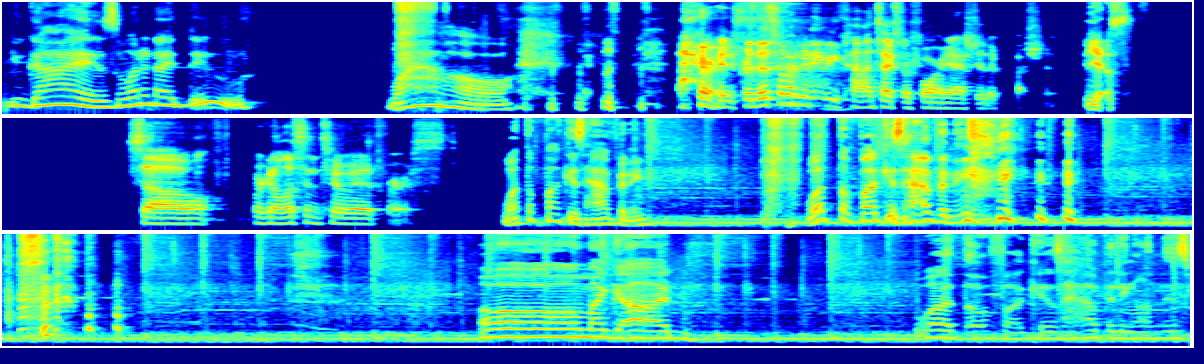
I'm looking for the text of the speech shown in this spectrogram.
You guys, what did I do? Wow. All right, for this one, I'm going to give you context before I ask you the question. yes. So we're going to listen to it first. What the fuck is happening? What the fuck is happening? oh my god. What the fuck is happening on this?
